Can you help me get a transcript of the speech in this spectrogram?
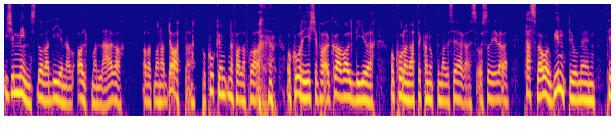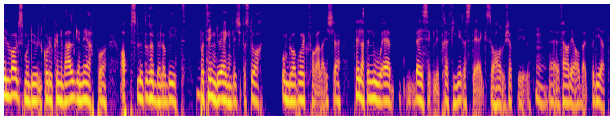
ikke minst da verdien av alt man lærer av at man har data på hvor kundene faller fra, og fra, hva valg de gjør, og hvordan dette kan optimaliseres osv. Tesla òg begynte jo med en tilvalgsmodul hvor du kunne velge ned på absolutt rubbel og bit på ting du egentlig ikke forstår om du har bruk for eller ikke, til at det nå er basically tre-fire steg, så har du kjøpt bilen. Mm. Eh, ferdig arbeid. Fordi at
